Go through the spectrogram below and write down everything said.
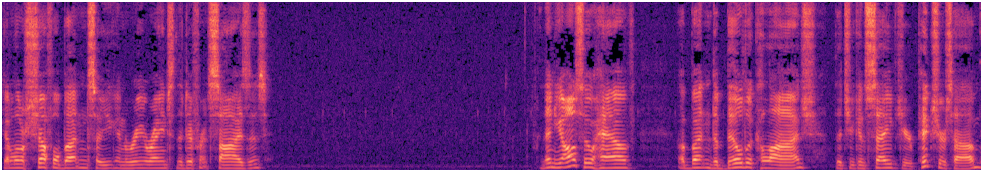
Got a little shuffle button so you can rearrange the different sizes. Then you also have a button to build a collage that you can save to your Pictures Hub.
